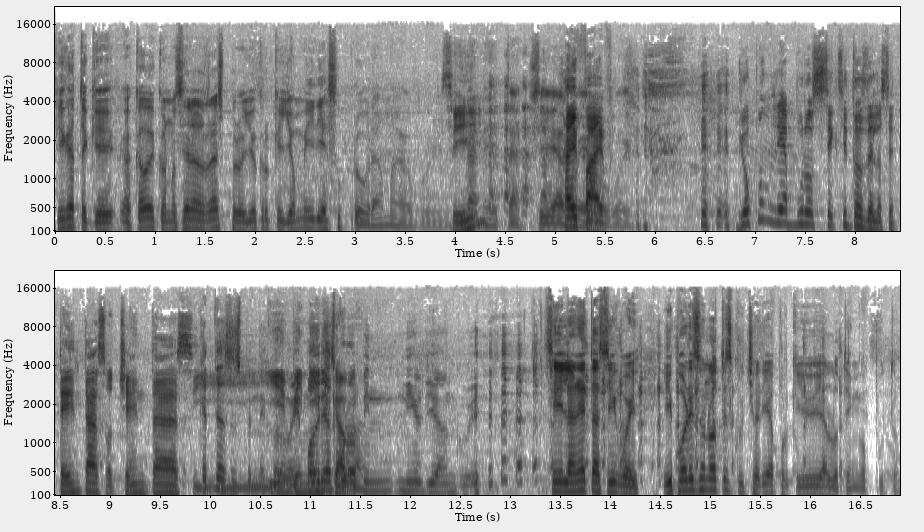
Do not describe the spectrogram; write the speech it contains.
Fíjate que acabo de conocer al Rash, pero yo creo que yo me iría a su programa, güey. ¿Sí? La neta. Sí, a High huevo, five. güey. Yo pondría puros éxitos de los 70s, 80s y... ¿Qué te haces, pendejo, y en güey? vinil, Podrías puro cabrón. Vin- Neil Young, güey. Sí, la neta sí, güey. Y por eso no te escucharía, porque yo ya lo tengo, puto.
